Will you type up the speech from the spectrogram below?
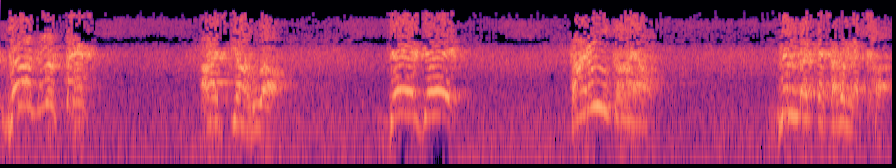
لوگ مسترد آج کیا ہوا؟ دیر دیر فاروق آیا ممبر پہ قدم رکھا۔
